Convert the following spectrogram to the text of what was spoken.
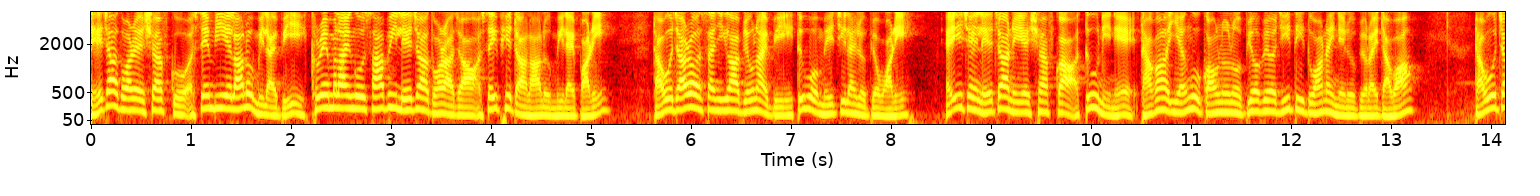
လဲကျသွားတဲ့ chef ကိုအစင်ပြေလားလို့မိလိုက်ပြီးခရင်မလိုင်းကိုစားပြီးလဲကျသွားတာကြောင့်အစိတ်ဖြစ်တာလားလို့မိလိုက်ပါတယ်။ဒါကိုကြတော့စန်ဂျီကပြုံးလိုက်ပြီးသူ့ကိုမေးကြည့်လိုက်လို့ပြောပါတယ်။ အဲ့ဒီအချိန်လဲကျနေတဲ့ chef ကသူ့အနေနဲ့ဒါကအရန်ကိုကောင်းလုံးလို့ပျော်ပျော်ကြီးတည်သွားနိုင်တယ်လို့ပြောလိုက်တာပါ။ဒါကိုကြ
